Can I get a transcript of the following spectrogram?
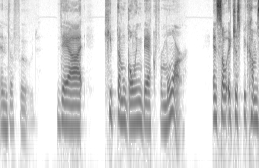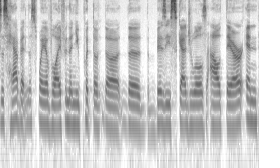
in the food that keep them going back for more. And so it just becomes this habit and this way of life. And then you put the, the the the busy schedules out there, and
